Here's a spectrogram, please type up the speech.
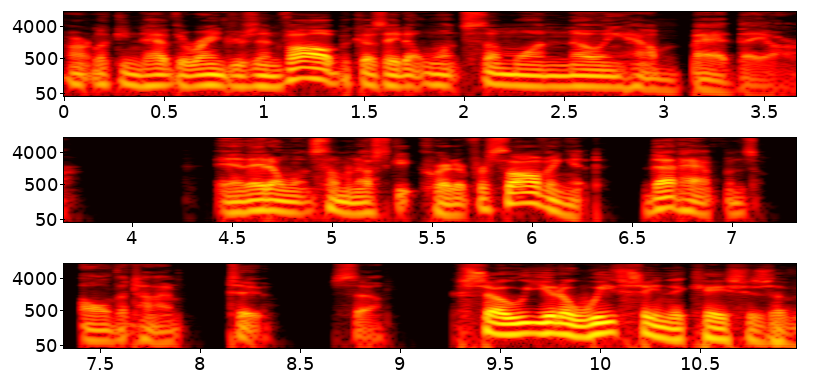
aren't looking to have the Rangers involved because they don't want someone knowing how bad they are, and they don't want someone else to get credit for solving it. That happens all the time too. So. So, you know, we've seen the cases of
